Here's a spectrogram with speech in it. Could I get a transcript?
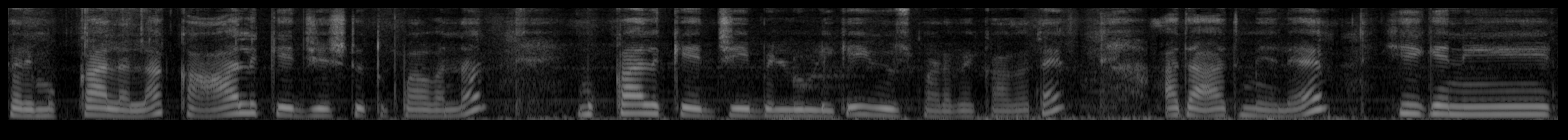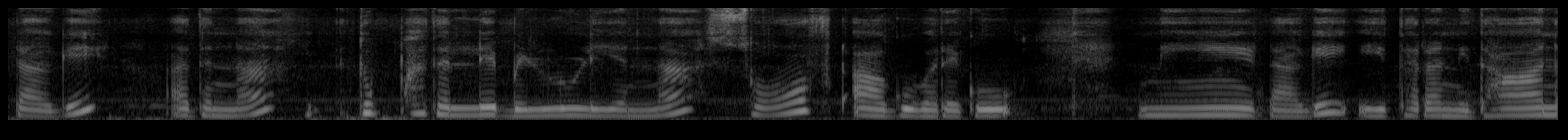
ಸಾರಿ ಮುಕ್ಕಾಲಲ್ಲ, ಕಾಲು ಕೆ ಜಿಯಷ್ಟು ತುಪ್ಪವನ್ನು ಮುಕ್ಕಾಲು ಕೆ ಜಿ ಬೆಳ್ಳುಳ್ಳಿಗೆ ಯೂಸ್ ಮಾಡಬೇಕಾಗತ್ತೆ. ಅದಾದಮೇಲೆ ಹೀಗೆ ನೀಟಾಗಿ ಅದನ್ನು ತುಪ್ಪದಲ್ಲೇ ಬೆಳ್ಳುಳ್ಳಿಯನ್ನು ಸಾಫ್ಟ್ ಆಗುವವರೆಗೂ ನೀಟಾಗಿ ಈ ಥರ ನಿಧಾನ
